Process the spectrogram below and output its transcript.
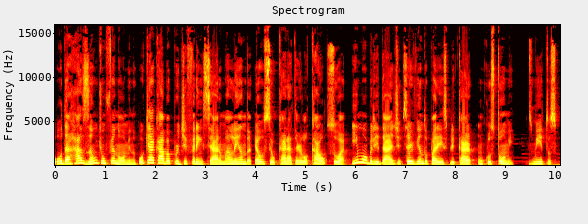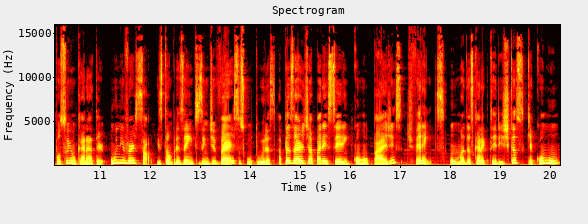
ou da razão de um fenômeno. O que acaba por diferenciar uma lenda é o seu caráter local, sua imobilidade, servindo para explicar um costume. Os mitos possuem um caráter universal, estão presentes em diversas culturas, apesar de aparecerem com roupagens diferentes. Uma das características que é comum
